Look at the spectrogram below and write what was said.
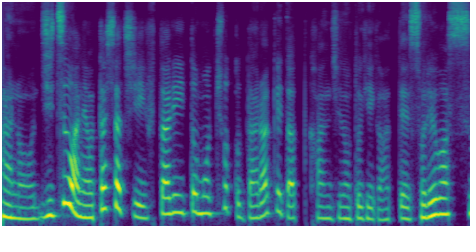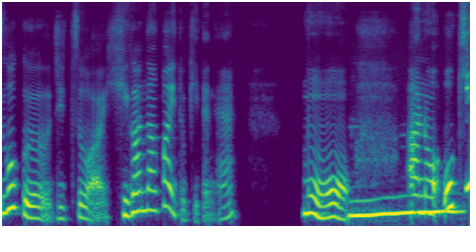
あの、実はね、私たち2人ともちょっとだらけた感じの時があって、それはすごく実は日が長い時でね、もう、うんあの、起き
